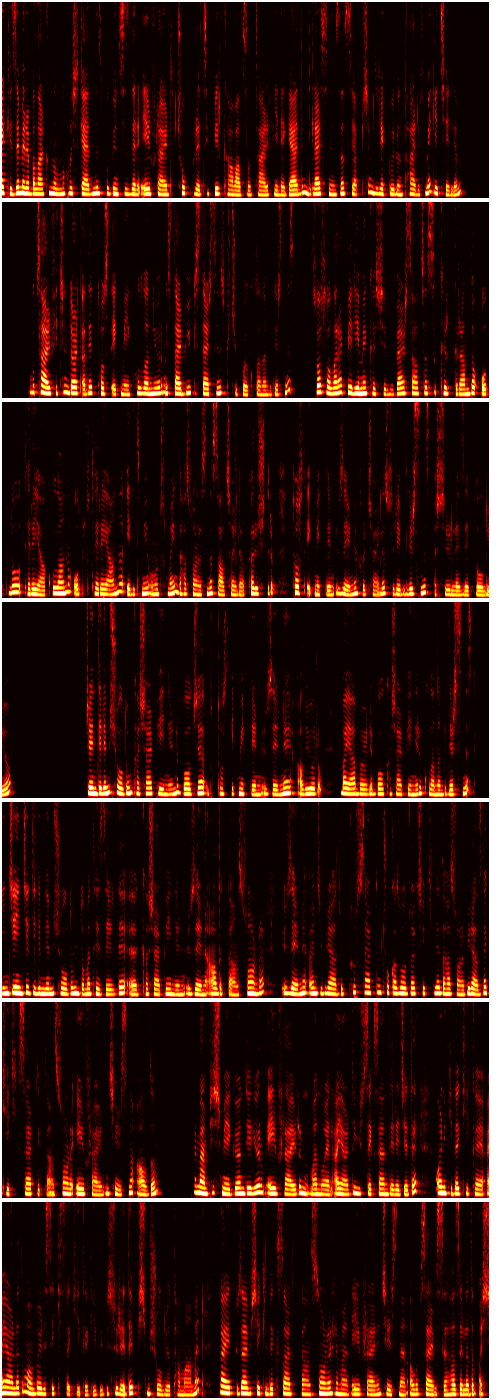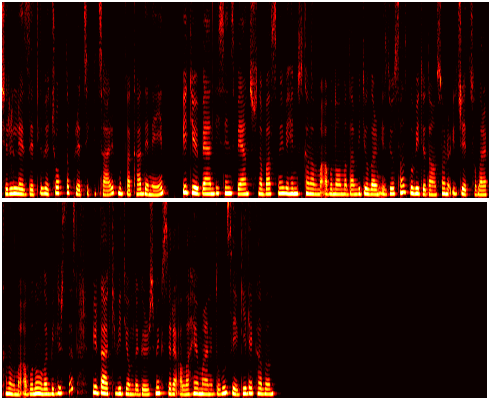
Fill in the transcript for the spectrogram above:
Herkese merhabalar kanalıma hoş geldiniz. Bugün sizlere Airfryer'da çok pratik bir kahvaltılık tarifiyle geldim. Dilerseniz nasıl yapmışım direkt buyurun tarifime geçelim. Bu tarif için 4 adet tost ekmeği kullanıyorum. İster büyük isterseniz küçük boy kullanabilirsiniz. Sos olarak bir yemek kaşığı biber salçası 40 gram da otlu tereyağı kullandım. Otlu tereyağını eritmeyi unutmayın. Daha sonrasında salçayla karıştırıp tost ekmeklerin üzerine fırçayla sürebilirsiniz. Aşırı lezzetli oluyor. Rendelemiş olduğum kaşar peynirini bolca tost ekmeklerinin üzerine alıyorum. Baya böyle bol kaşar peyniri kullanabilirsiniz. İnce ince dilimlemiş olduğum domatesleri de kaşar peynirinin üzerine aldıktan sonra üzerine önce birazcık tuz serptim. Çok az olacak şekilde daha sonra biraz da kekik serptikten sonra airfryer'ın içerisine aldım. Hemen pişmeye gönderiyorum. Airfryer'ın manuel ayarda 180 derecede 12 dakikaya ayarladım ama böyle 8 dakika gibi bir sürede pişmiş oluyor tamamen. Gayet güzel bir şekilde kızardıktan sonra hemen airfryer'ın içerisinden alıp servise hazırladım. Aşırı lezzetli ve çok da pratik bir tarif. Mutlaka deneyin. Videoyu beğendiyseniz beğen tuşuna basmayı ve henüz kanalıma abone olmadan videolarımı izliyorsanız bu videodan sonra ücretsiz olarak kanalıma abone olabilirsiniz. Bir dahaki videomda görüşmek üzere. Allah'a emanet olun. Sevgiyle kalın.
